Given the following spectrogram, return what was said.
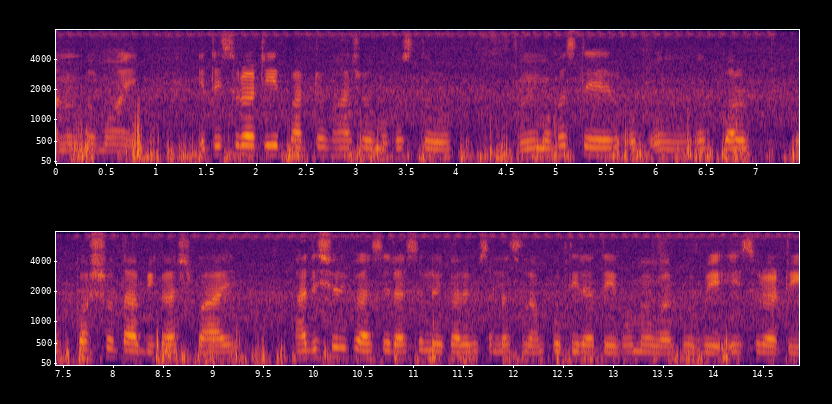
আনন্দময়? এতে সুরাটির পাঠ্যভাস ও মুখস্থ মুখস্থের উৎকর্ষতা বিকাশ পায়। হাদিস আছে রাসুল করিম সাল্লাহ সাল্লাম প্রতি রাতে ঘুমাবার পূর্বে এই সুরাটি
